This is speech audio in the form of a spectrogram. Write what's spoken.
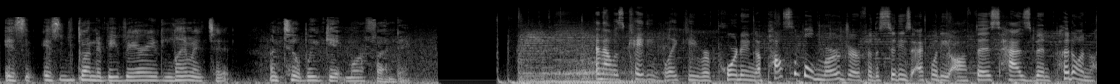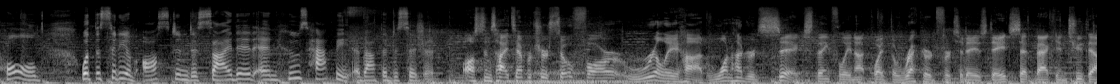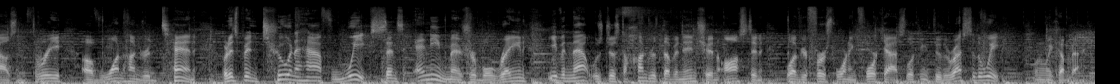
is, is going to be very limited until we get more funding. And that was Katie Blakey reporting a possible merger for the city's equity office has been put on hold. What the city of Austin decided and who's happy about the decision. Austin's high temperature so far really hot 106. Thankfully, not quite the record for today's date, set back in 2003 of 110. But it's been two and a half weeks since any measurable rain. Even that was just a hundredth of an inch in Austin. We'll have your first warning forecast looking through the rest of the week when we come back.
